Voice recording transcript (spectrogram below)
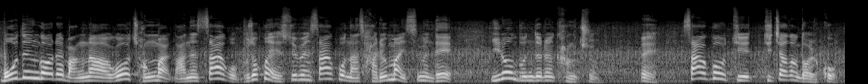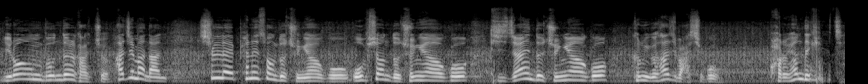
모든 거를 망라하고 정말 나는 싸고 무조건 SUV는 싸고 난 사륜만 있으면 돼. 이런 분들은 강추. 네, 싸고 뒤, 뒷좌석 넓고 이런 분들은 강추. 하지만 난 실내 편의성도 중요하고 옵션도 중요하고 디자인도 중요하고 그럼 이거 사지 마시고 바로 현대기아차.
